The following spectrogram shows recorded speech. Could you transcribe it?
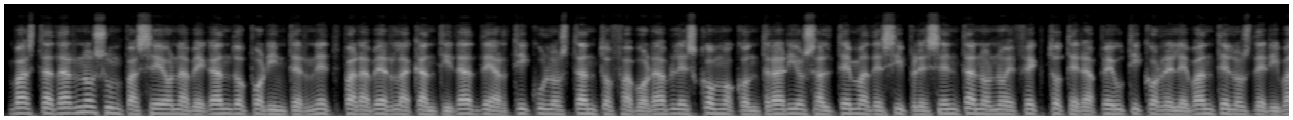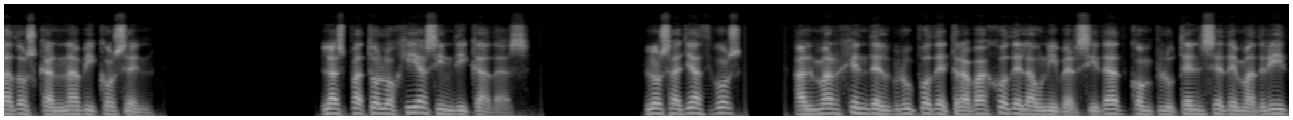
Basta darnos un paseo navegando por Internet para ver la cantidad de artículos tanto favorables como contrarios al tema de si presentan o no efecto terapéutico relevante los derivados cannábicos en las patologías indicadas. Los hallazgos, al margen del grupo de trabajo de la Universidad Complutense de Madrid,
